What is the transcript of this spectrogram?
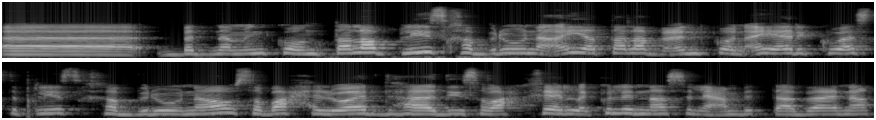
آه بدنا منكم طلب. please خبرونا. أي طلب عندكم أي request please خبرونا. وصباح الورد هادي صباح الخير لكل الناس اللي عم بتتابعنا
